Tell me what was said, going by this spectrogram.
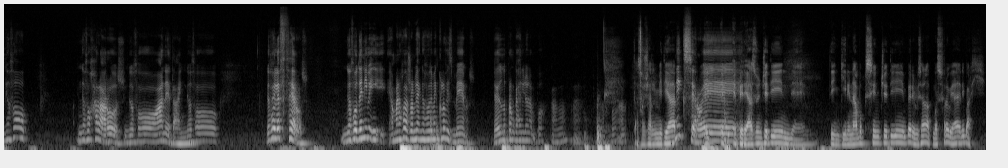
νιώθω, νιώθω χαλαρός, νιώθω άνετα, νιώθω, νιώθω ελεύθερος. Νιώθω ότι δεν είμαι, αν έχω τα social media νιώθω ότι είμαι εγκλωβισμένος. Δηλαδή το πράγμα κάθε λίγο να πω, να δω, α, να δω, α. Τα social media Δεν ξέρω, ε, ε, ε, επηρεάζουν και την, ε, την κοινή άποψη και την περιουσία ατμόσφαιρα που δεν υπάρχει.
